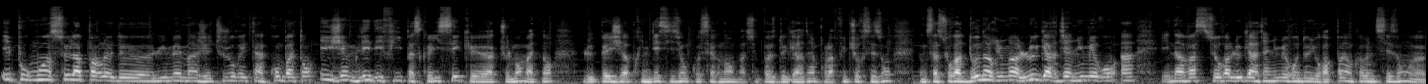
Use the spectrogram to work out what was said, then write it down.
et pour moi, cela parle de lui-même. j'ai toujours été un combattant et j'aime les défis parce qu'il sait qu'actuellement maintenant, le PSG a pris une décision concernant bah, ce poste de gardien pour la future saison. Donc ça sera Donnarumma le gardien numéro 1 et Navas sera le gardien numéro 2. Il n'y aura pas encore une saison euh,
